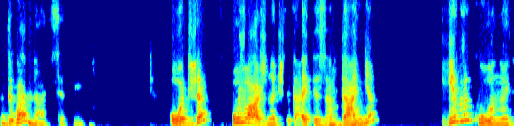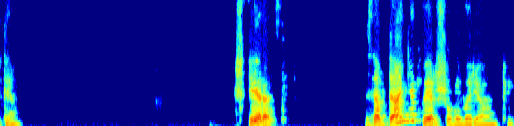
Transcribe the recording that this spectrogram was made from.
12. Отже, уважно читайте завдання і виконуйте. Ще раз. Завдання першого варіанту.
